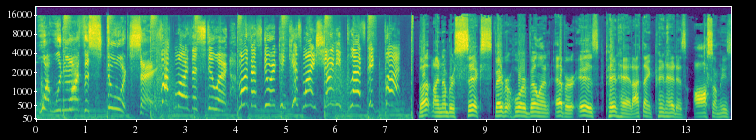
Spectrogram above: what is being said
What would Martha Stewart say? Fuck Martha Stewart! Martha Stewart can kiss my shiny plastic butt! But my number six favorite horror villain ever is Pinhead. I think Pinhead is awesome. He's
